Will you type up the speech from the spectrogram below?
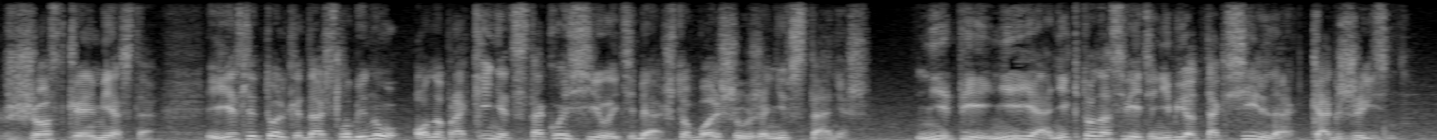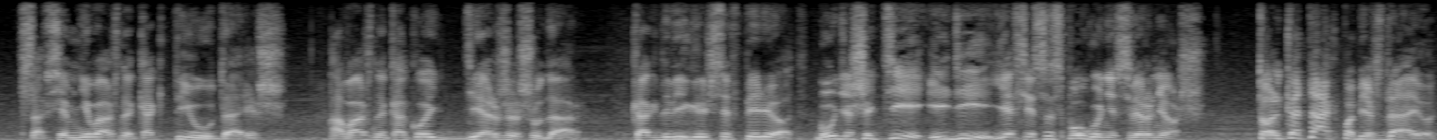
жесткое место. И если только дашь слабину, он опрокинет с такой силой тебя, что больше уже не встанешь. Ни ты, ни я, никто на свете не бьет так сильно, как жизнь. Совсем не важно, как ты ударишь, а важно, какой держишь удар, как двигаешься вперед. Будешь идти, иди, если с испугу не свернешь. Только так побеждают.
